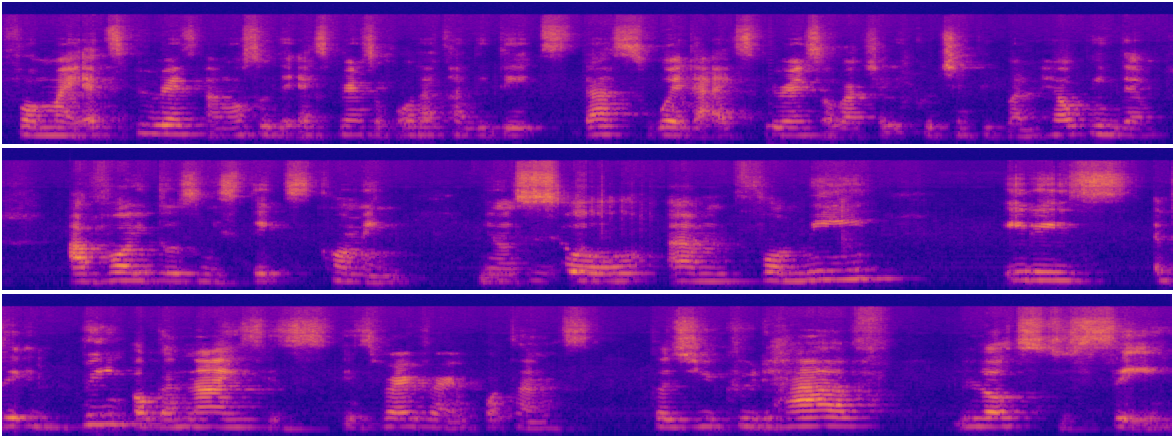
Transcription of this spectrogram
from my experience and also the experience of other candidates. That's where the experience of actually coaching people and helping them avoid those mistakes coming you know mm-hmm. so um, for me it is the, being organized is is very very important because you could have lots to say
